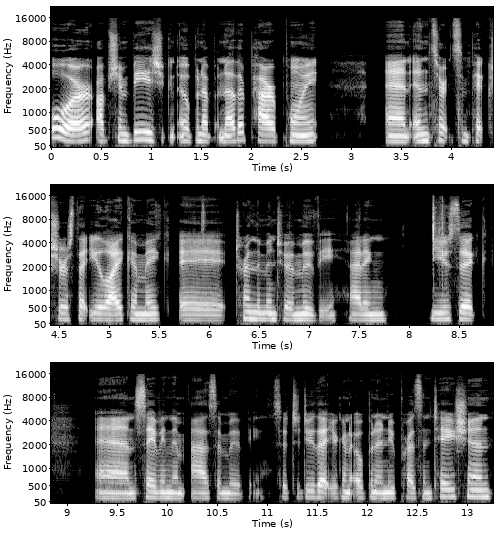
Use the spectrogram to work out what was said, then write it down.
or option B is you can open up another PowerPoint and insert some pictures that you like and make a turn them into a movie, adding music and saving them as a movie. So to do that, you're going to open a new presentation,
